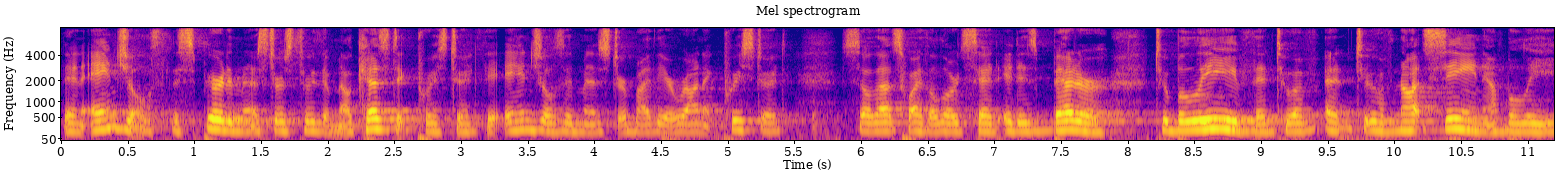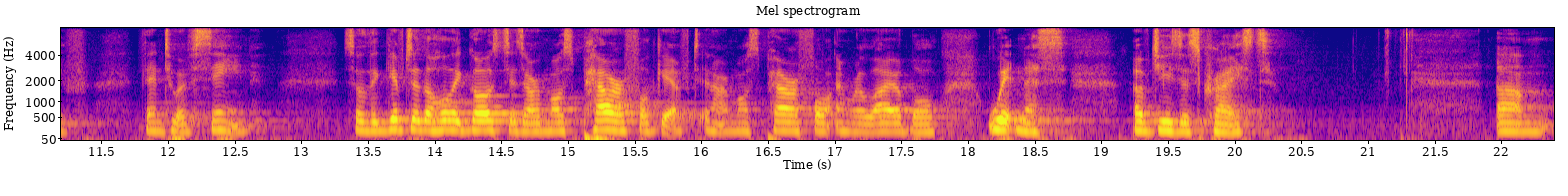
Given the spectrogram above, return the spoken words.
than angels. The spirit administers through the Melchizedek priesthood, the angels administer by the Aaronic priesthood. So that's why the Lord said, It is better to believe than to have, to have not seen and believe than to have seen. So, the gift of the Holy Ghost is our most powerful gift and our most powerful and reliable witness of Jesus Christ. Um,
